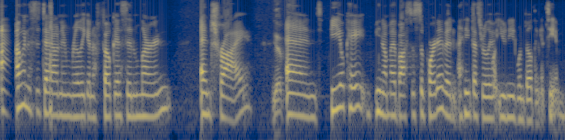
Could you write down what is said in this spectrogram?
I'm going to sit down and really going to focus and learn and try. Yep. And be okay. You know, my boss is supportive, and I think that's really what you need when building a team.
